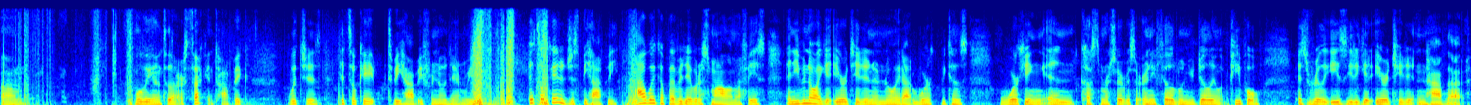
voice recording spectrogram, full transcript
Um, moving on to our second topic, which is it's okay to be happy for no damn reason. It's okay to just be happy. I wake up every day with a smile on my face, and even though I get irritated and annoyed at work because working in customer service or any field when you're dealing with people, it's really easy to get irritated and have that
